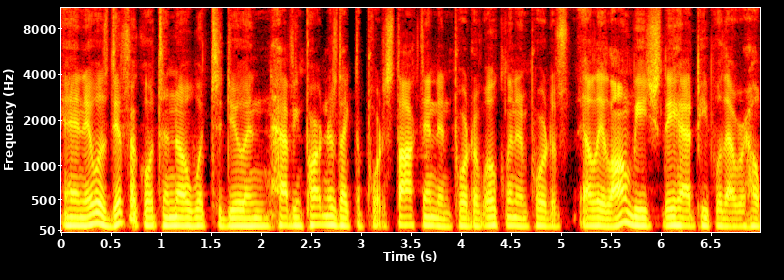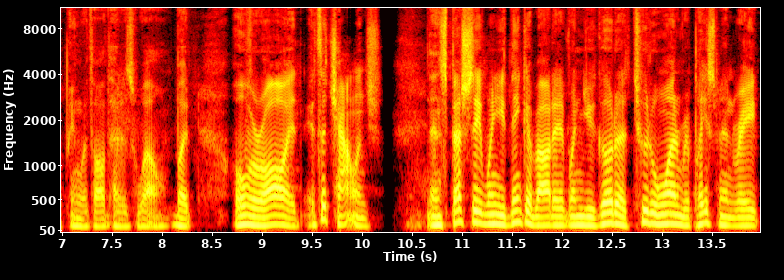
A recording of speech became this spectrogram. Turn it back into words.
And it was difficult to know what to do. And having partners like the Port of Stockton and Port of Oakland and Port of LA Long Beach, they had people that were helping with all that as well. But overall, it, it's a challenge. And especially when you think about it, when you go to two to one replacement rate,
